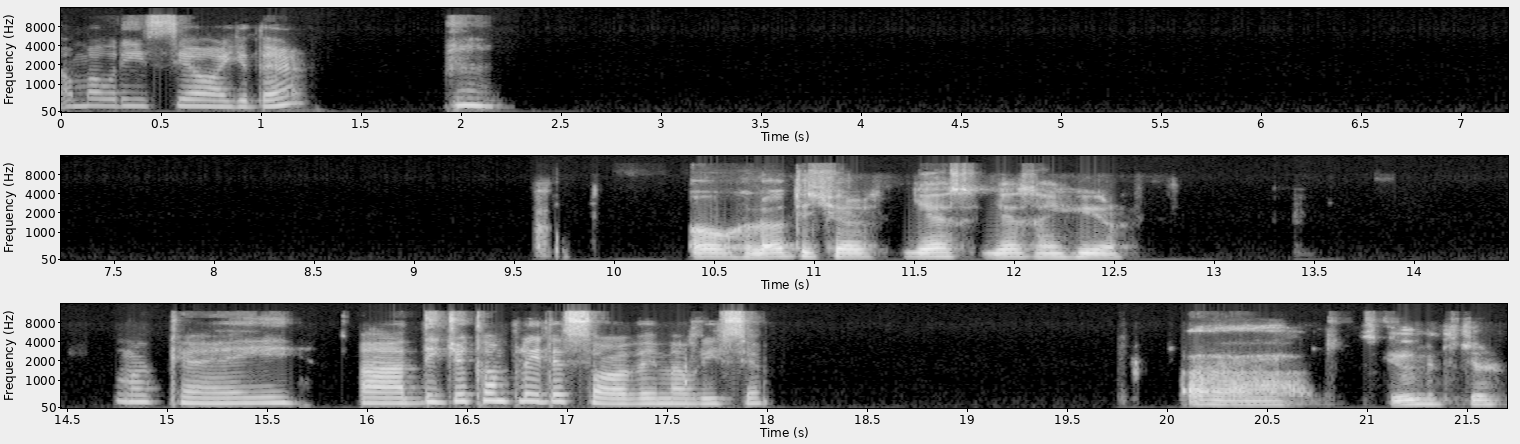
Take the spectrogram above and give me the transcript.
Oh, Mauricio, are you there? Oh, hello, teacher. Yes, yes, I'm here. Okay. Uh, did you complete the survey, Mauricio? Ah, excuse me, teacher.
